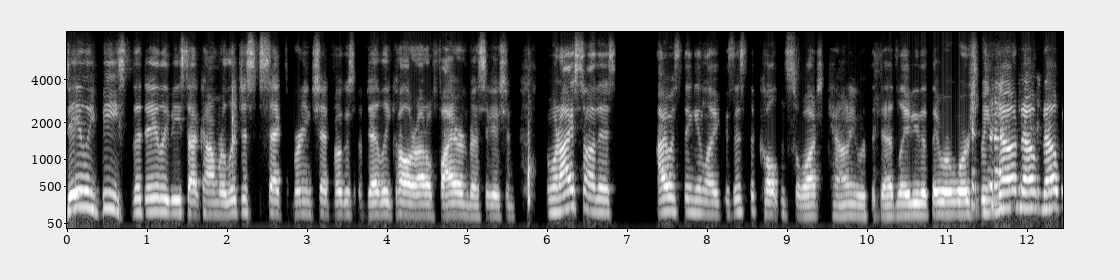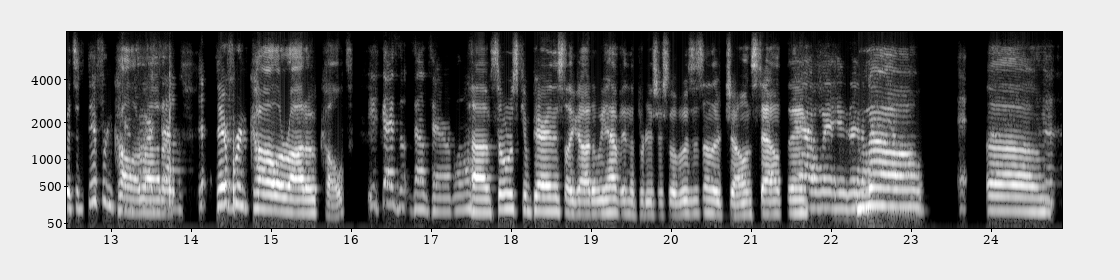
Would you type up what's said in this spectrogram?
Daily Beast, the thedailybeast.com, religious sect burning shed focus of deadly Colorado fire investigation. When I saw this, I was thinking like, is this the cult in Saguache County with the dead lady that they were worshiping? No, no, no, it's a different Colorado, different Colorado cult. These guys don't sound terrible. Um, someone was comparing this like, oh, do we have in the producer's club? Was this another Jonestown thing? yeah, wait, No. Um,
